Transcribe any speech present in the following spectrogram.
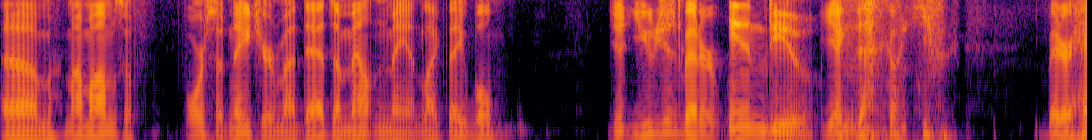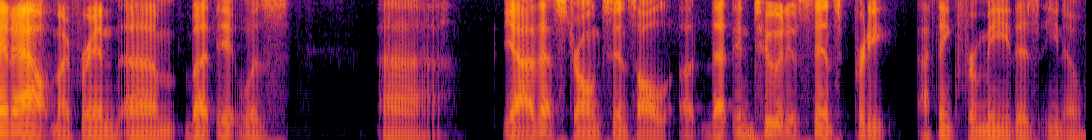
Um, my mom's a force of nature and my dad's a mountain man. Like they will, you, you just better, End you. yeah, exactly. you, you better head out, my friend. Um, but it was, uh, yeah, that strong sense, all uh, that intuitive sense, pretty, I think for me, there's, you know,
